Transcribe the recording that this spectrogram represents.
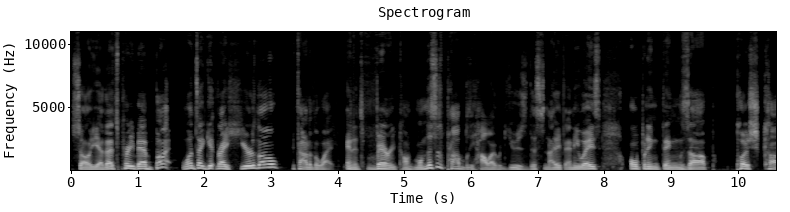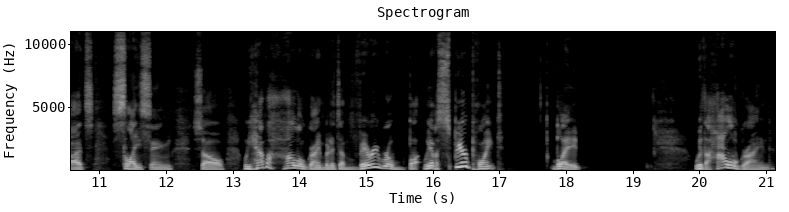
So, yeah, that's pretty bad. But once I get right here, though, it's out of the way and it's very comfortable. And this is probably how I would use this knife, anyways, opening things up, push cuts, slicing. So we have a hollow grind, but it's a very robust. We have a spear point blade with a hollow grind,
